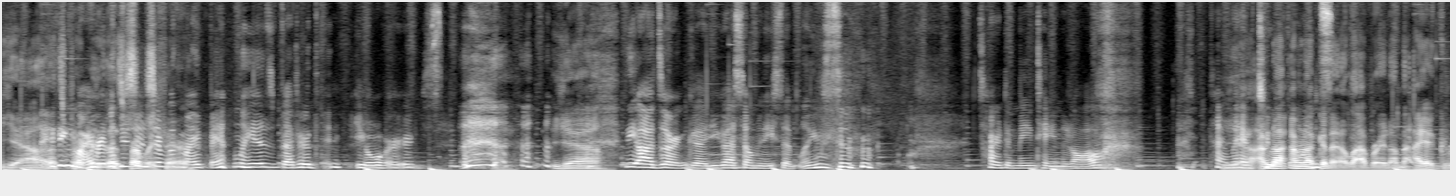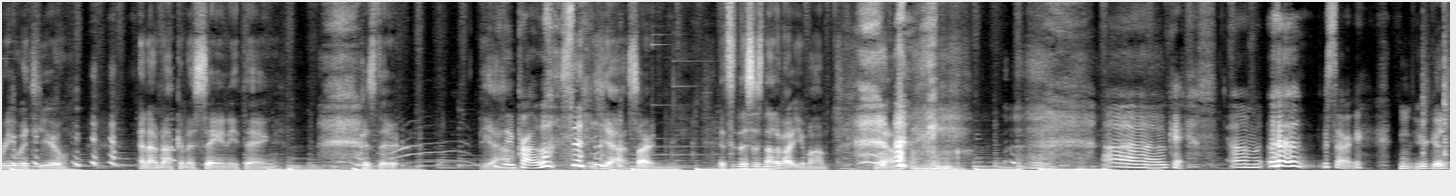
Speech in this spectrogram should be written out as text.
Yeah, I think my probably, probably relationship with my family is better than yours. Yeah. The odds aren't good. You got so many siblings. it's hard to maintain it all. I only Yeah. have two I'm not I'm not going to elaborate on that. I agree with you. and I'm not going to say anything cuz they're yeah. They probably listen. yeah, sorry. It's this is not about you, mom. Yeah. Uh, okay. Um, sorry. You're good.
